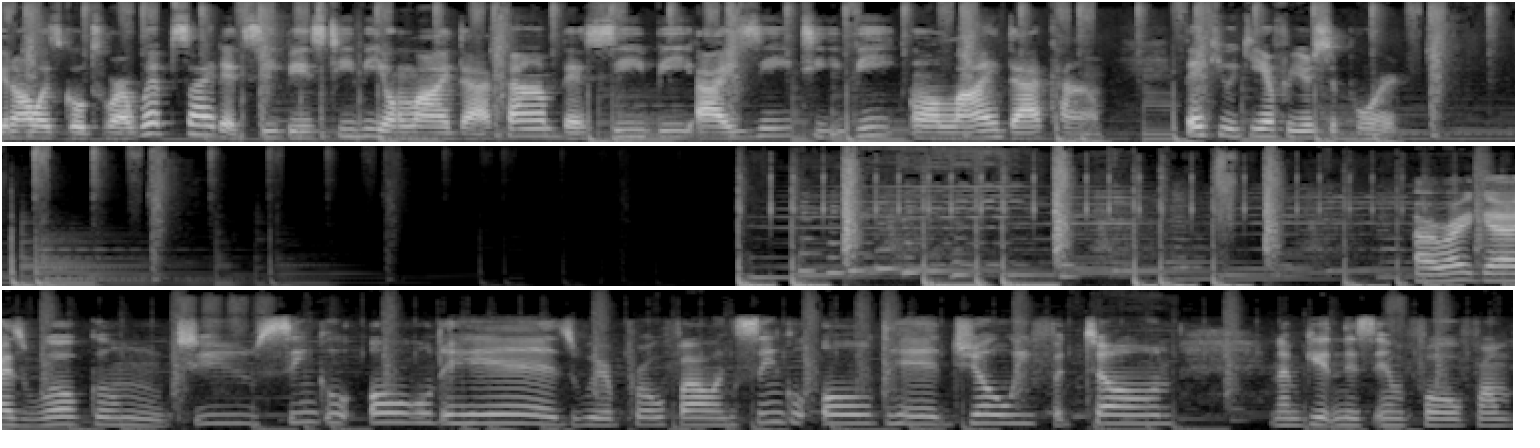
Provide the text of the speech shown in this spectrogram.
can always go to our website at cbiztvonline.com. That's cbiztvonline.com. Thank you again for your support. All right, guys, welcome to Single Old Heads. We're profiling single old head Joey Fatone and I'm getting this info from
